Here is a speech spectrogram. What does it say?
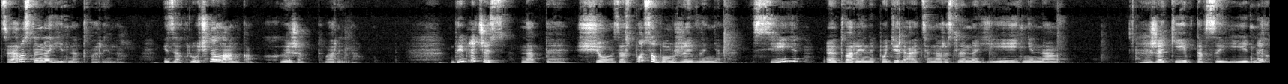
це рослиноїдна тварина. І заключна ланка хижа тварина. Дивлячись на те, що за способом живлення всі е, тварини поділяються на рослиноїдні, на хижаків та всеїдних,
